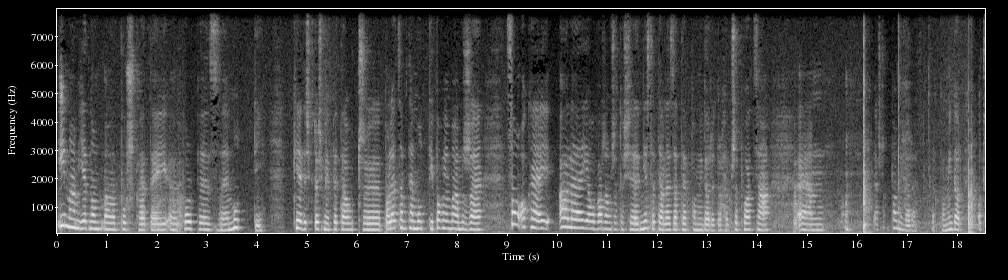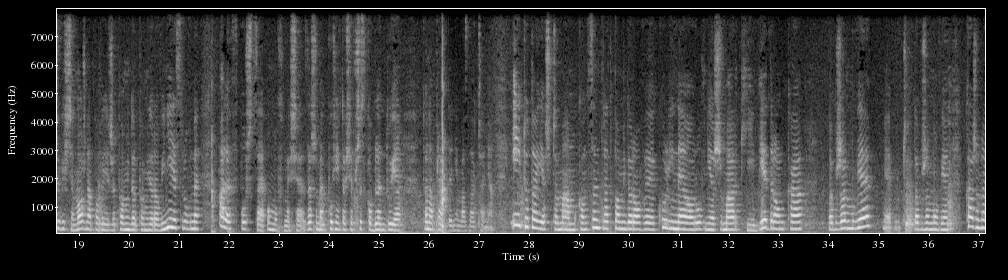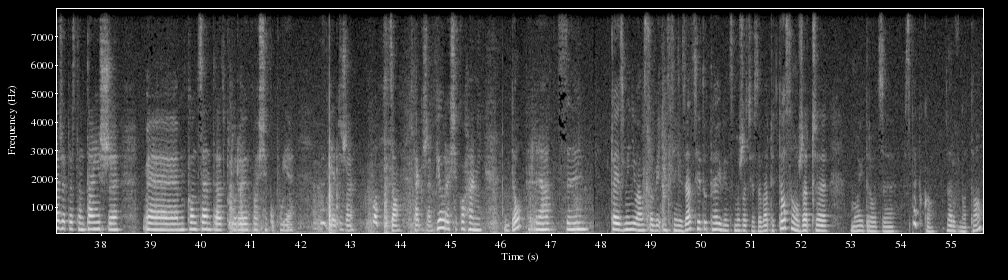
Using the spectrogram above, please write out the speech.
I mam jedną e, puszkę tej e, pulpy z Mutti. Kiedyś ktoś mnie pytał, czy polecam te Mutti. Powiem Wam, że są ok, ale ja uważam, że to się niestety, ale za te pomidory trochę przepłaca. Em, Zresztą pomidory jak pomidor. Oczywiście można powiedzieć, że pomidor pomidorowi nie jest równy, ale w puszce umówmy się. Zresztą jak później to się wszystko blenduje, to naprawdę nie ma znaczenia. I tutaj jeszcze mam koncentrat pomidorowy Culineo, również marki Biedronka. Dobrze mówię? Nie wiem, czy dobrze mówię. W każdym razie to jest ten tańszy koncentrat, który właśnie kupuję w Biedrze. po co? Także biorę się, kochani, do pracy. Wczoraj zmieniłam sobie inscenizację tutaj, więc możecie zobaczyć. To są rzeczy, moi drodzy, z Pepko. Zarówno to,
